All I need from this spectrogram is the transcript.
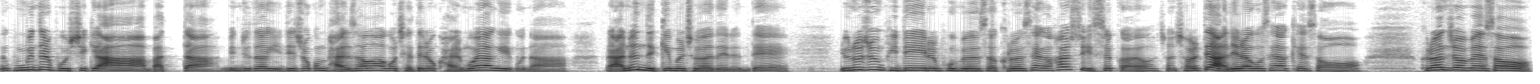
국민들 보시기에 아 맞다 민주당이 이제 조금 반성하고 제대로 갈 모양이구나라는 느낌을 줘야 되는데 윤호중 비대위를 보면서 그런 생각할 수 있을까요? 전 절대 아니라고 생각해서 그런 점에서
